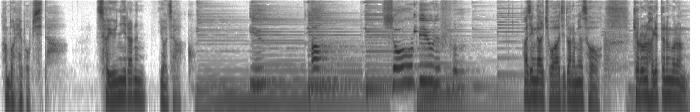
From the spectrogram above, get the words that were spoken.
한번 해봅시다. 서윤이라는 여자하고. You are so beautiful. 아직 날 좋아하지도 않으면서 결혼을 하겠다는 거는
